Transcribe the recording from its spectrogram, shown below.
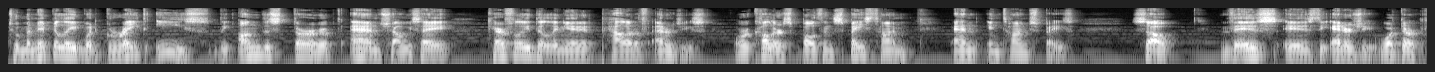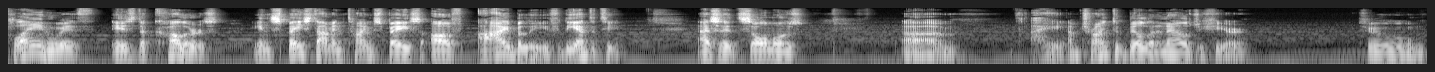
to manipulate with great ease the undisturbed and, shall we say, carefully delineated palette of energies or colors both in space time and in time space. So, this is the energy. What they're playing with is the colors in space time and time space of, I believe, the entity. As it's almost. Um, I, I'm trying to build an analogy here to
